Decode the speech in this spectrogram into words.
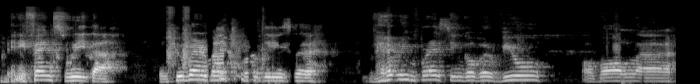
Many thanks, Rita. Thank you very much for this uh, very impressive overview of all uh,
